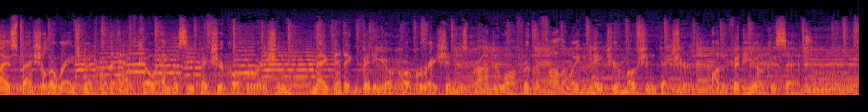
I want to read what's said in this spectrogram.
By special arrangement with Avco Embassy Picture Corporation, Magnetic Video Corporation is proud to offer the following major motion picture on video cassette.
